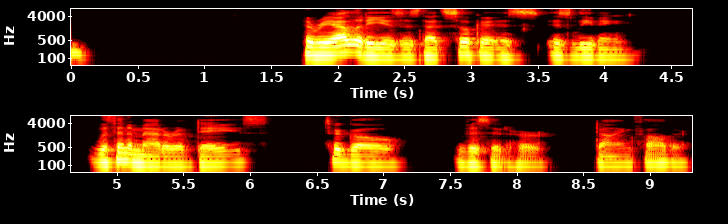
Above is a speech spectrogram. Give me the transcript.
Mm. The reality is is that Silke is is leaving within a matter of days to go visit her dying father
